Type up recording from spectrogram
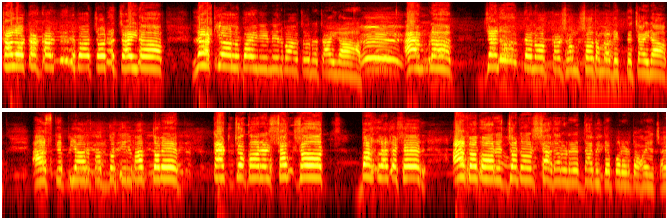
কালো টাকার নির্বাচন চাই না। লাঠিয়াল বাহিনীর নির্বাচন চাই না। আমরা যেন তেন একটা সংসদ আমরা দেখতে চাই না। আজকে পিয়ার পদ্ধতির মাধ্যমে কার্যকর সংসদ বাংলাদেশের আবাবার জনসাধারণের দাবিতে পরিণত হয়েছে।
